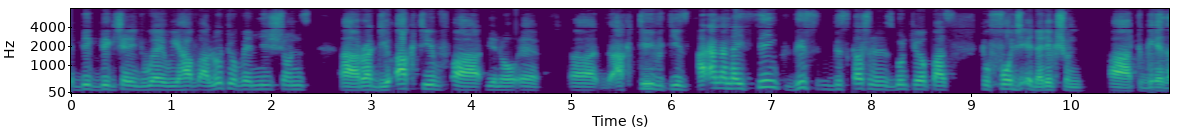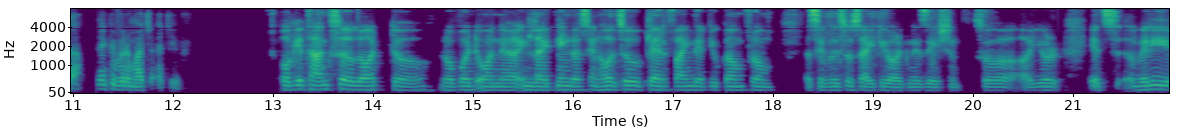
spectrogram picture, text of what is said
a big, big challenge where we have a lot of emissions, uh, radioactive, uh, you know, uh, activities. And, and I think this discussion is going to help us to forge a direction together. Thank you very much, Atif. Okay, thanks a lot, uh, Robert, on uh, enlightening us and also clarifying that you come from a civil society organization. So uh, you're, it's very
